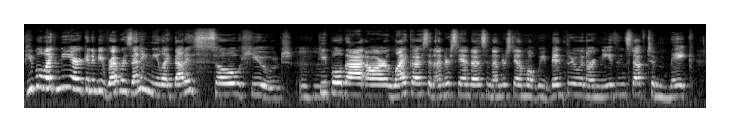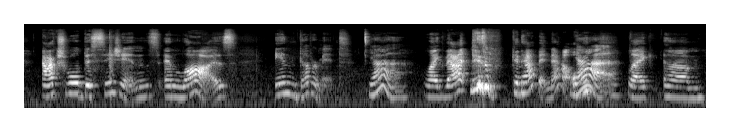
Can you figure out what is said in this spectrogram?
people like me are going to be representing me. Like, that is so huge. Mhm. People that are like us and understand us and understand what we've been through and our needs and stuff to make actual decisions and laws in government. yeah Like, that is, can happen now. yeah Like, um,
